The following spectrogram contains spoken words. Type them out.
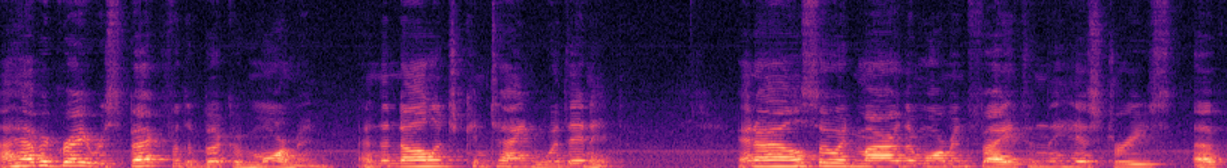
I have a great respect for the Book of Mormon and the knowledge contained within it. And I also admire the Mormon faith and the histories of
